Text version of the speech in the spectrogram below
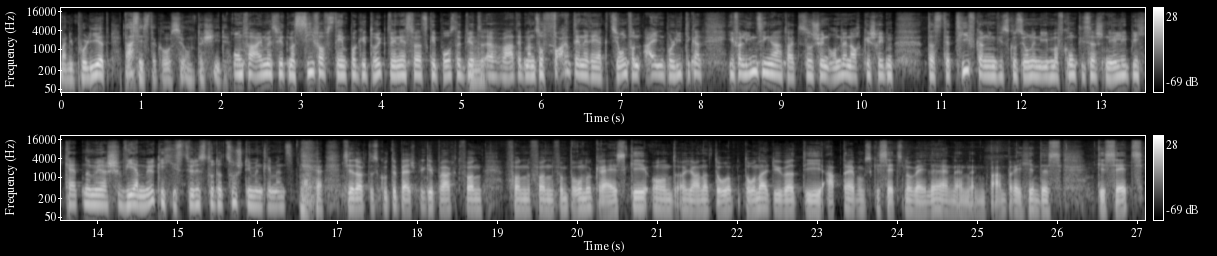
manipuliert, das ist der große Unterschied. Und vor allem, es wird massiv aufs Tempo gedrückt, wenn es was gepostet gepostet wird, mhm. erwartet man sofort eine Reaktion von allen Politikern. Eva Linsinger hat heute so schön online auch geschrieben, dass der Tiefgang in Diskussionen eben aufgrund dieser Schnelllebigkeit nur mehr schwer möglich ist. Würdest du dazu stimmen, Clemens? Ja, sie hat auch das gute Beispiel gebracht von, von, von, von Bruno Kreisky und Johanna Donald über die Abtreibungsgesetznovelle, ein, ein, ein bahnbrechendes Gesetz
